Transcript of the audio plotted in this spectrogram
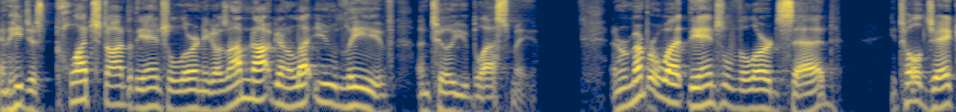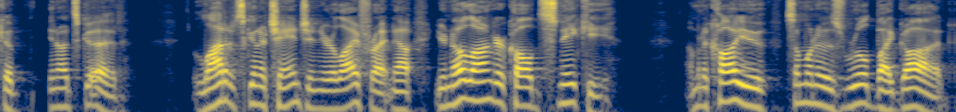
And he just clutched onto the angel of the Lord and he goes, I'm not going to let you leave until you bless me. And remember what the angel of the Lord said? He told Jacob, You know, it's good. A lot of it's going to change in your life right now. You're no longer called sneaky. I'm going to call you someone who is ruled by God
